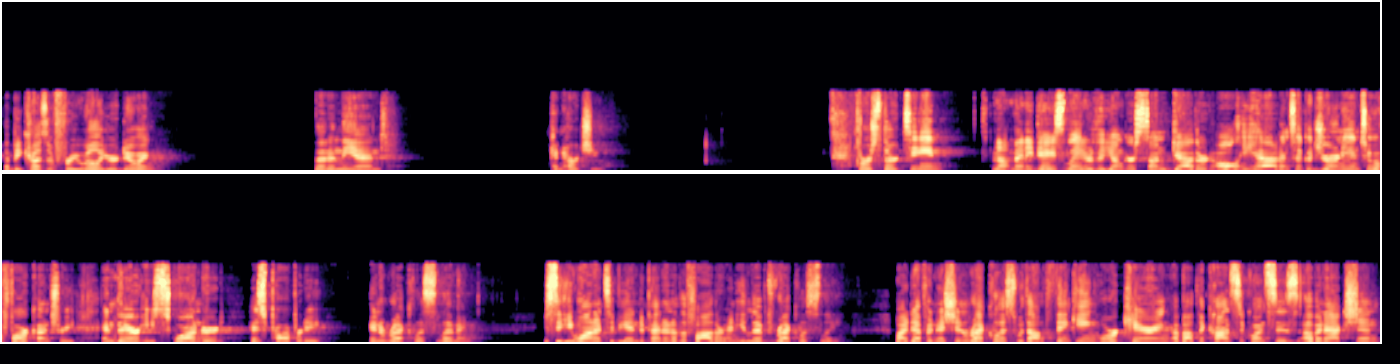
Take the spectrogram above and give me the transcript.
that because of free will you're doing that in the end can hurt you. Verse 13 Not many days later, the younger son gathered all he had and took a journey into a far country, and there he squandered his property in reckless living. You see, he wanted to be independent of the father, and he lived recklessly. By definition, reckless without thinking or caring about the consequences of an action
